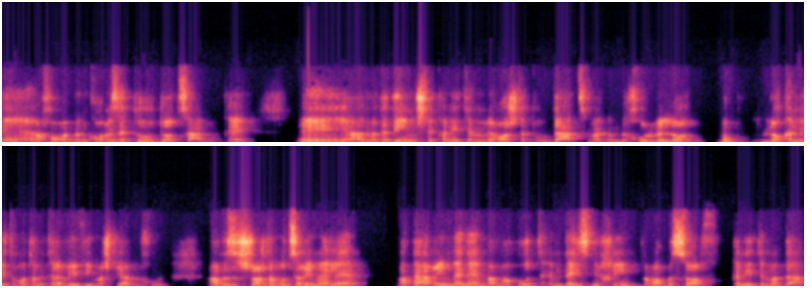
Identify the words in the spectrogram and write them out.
אה, אנחנו הרבה פעמים קוראים לזה תעודות סל, אוקיי? אה, על מדדים שקניתם מראש את התעודה עצמה גם בחו"ל ולא לא קניתם אותה בתל אביב והיא משקיעה בחו"ל. אבל שלושת המוצרים האלה, הפערים ביניהם במהות הם די זניחים, כלומר בסוף קניתם מדד.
